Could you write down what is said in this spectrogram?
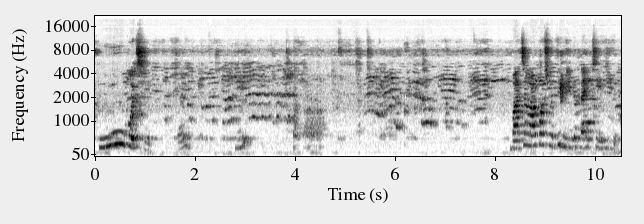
খুব আছে যাবি? বাচ্চা হওয়ার পর সত্যি মেয়েদের লাইফ চেঞ্জ হয়ে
